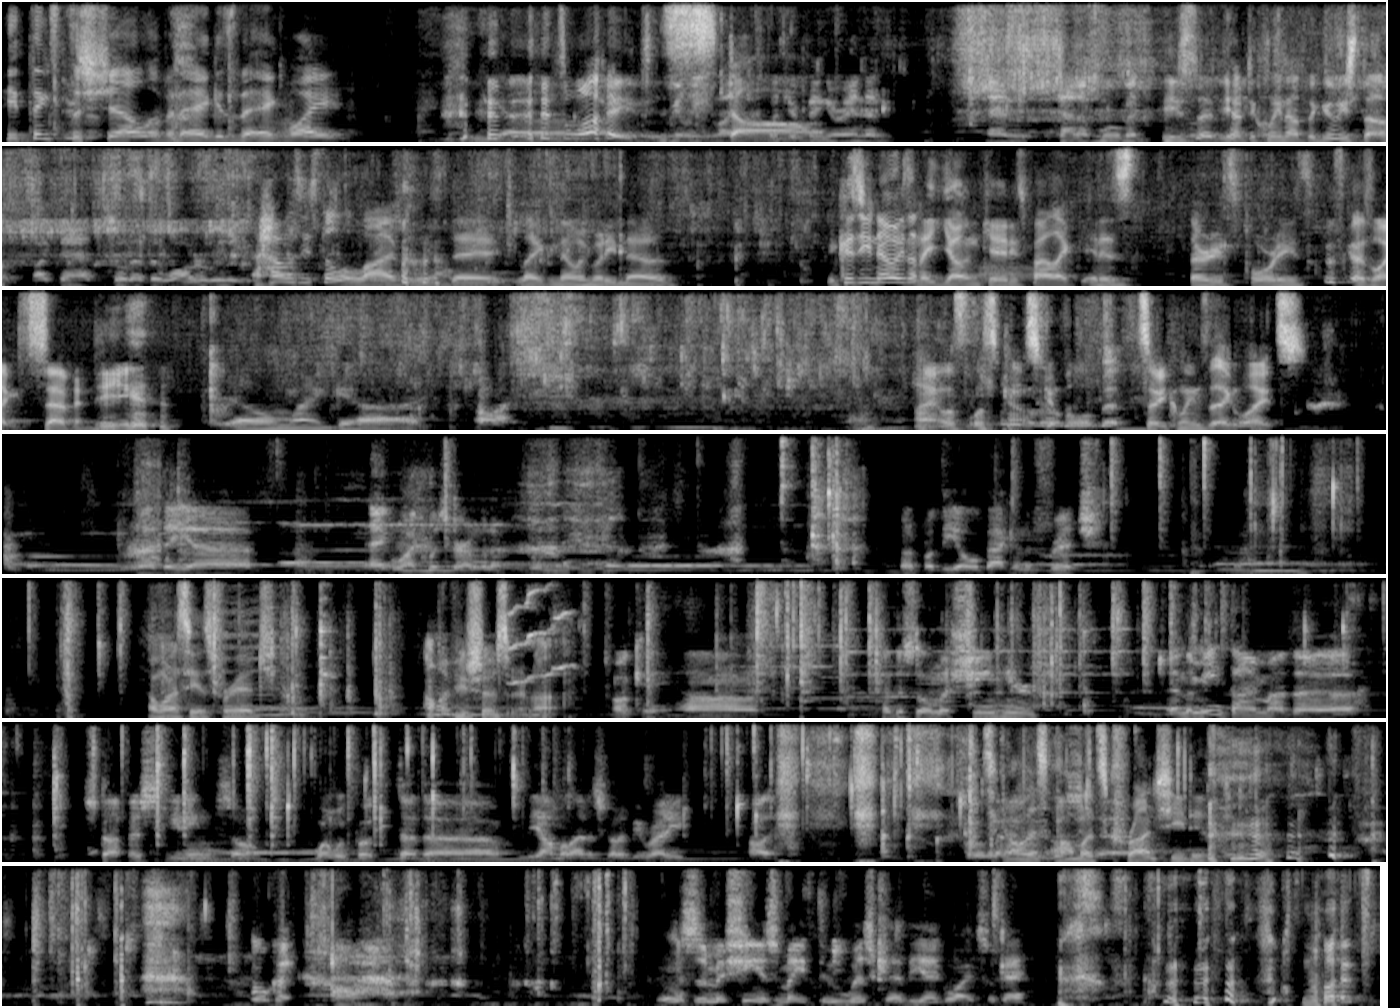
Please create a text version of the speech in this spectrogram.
He thinks the Dude, shell of an egg is the egg white? it's white. really like put your Stop. finger in and and kind of move it. He move said it you have to clean out the gooey stuff. like that, so that the water really. How is he still alive to this day, like knowing what he knows? Because you know he's not a young kid. He's probably like in his 30s, 40s. This guy's like 70. Oh my god. All right. All right, let's let's kind of skip a little bit. So he cleans the egg whites. Uh, the uh, egg white whisker. I'm gonna. Wait a minute. Gonna put the yellow back in the fridge. I want to see his fridge. I don't know if he shows it or not. Okay. Uh, have this little machine here. In the meantime, uh, the stuff is heating, so when we put the the, the omelette is going to be ready. Uh, so Oh, this omelet's uh, crunchy, dude. Okay. Ah. This is a machine is made to whisk uh, the egg whites. Okay. what?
